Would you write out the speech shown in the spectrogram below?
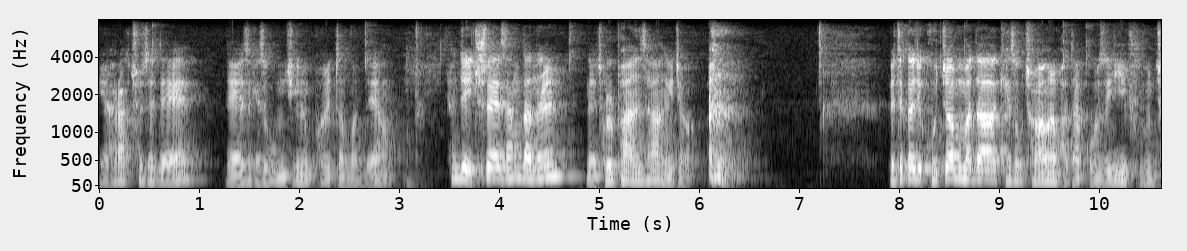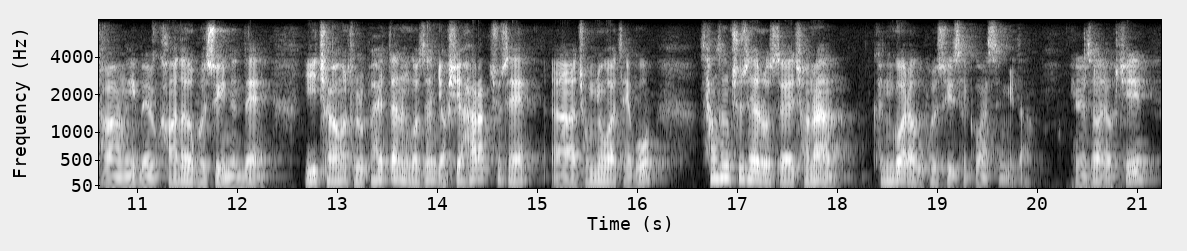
이 하락 추세대 내에서 계속 움직임을 보였던 건데요. 현재 이 추세 상단을 네, 돌파한 상황이죠. 여태까지 고점마다 계속 저항을 받았고 그래서 이 부분 저항이 매우 강하다고 볼 수 있는데 이 저항을 돌파했다는 것은 역시 하락 추세 아, 종료가 되고 상승 추세로서의 전환 근거라고 볼 수 있을 것 같습니다. 그래서 역시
